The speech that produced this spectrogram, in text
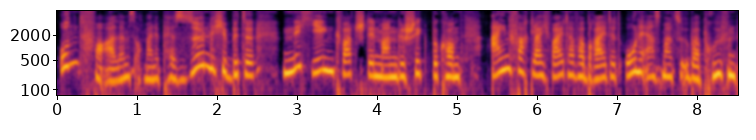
Und vor allem ist auch meine persönliche Bitte, nicht jeden Quatsch, den man geschickt bekommt, einfach gleich weiter verbreitet, ohne erstmal zu überprüfen,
